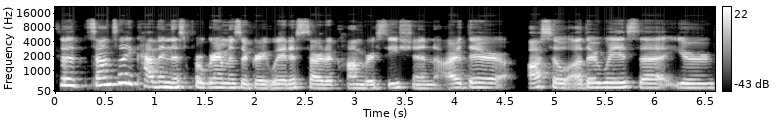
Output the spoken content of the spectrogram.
So it sounds like having this program is a great way to start a conversation. Are there also other ways that your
